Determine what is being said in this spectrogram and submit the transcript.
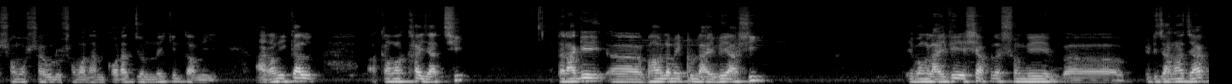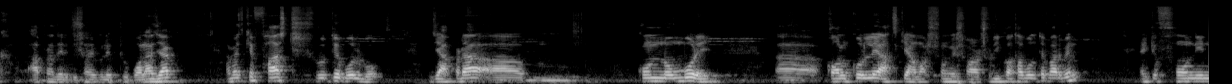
সমস্যাগুলো সমাধান করার জন্যই কিন্তু আমি আগামীকাল কামাখ্যায় যাচ্ছি। তার আগে ভাবলাম একটু লাইভে আসি। এবং লাইভে এসে আপনার সঙ্গে একটু জানা যাক, আপনাদের বিষয়গুলো একটু বলা যাক। আমি আজকে ফার্স্ট শুরুতে বলব যে আপনারা কোন নম্বরে কল করলে আজকে আমার সঙ্গে সরাসরি কথা বলতে পারবেন। একটু ফোন ইন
